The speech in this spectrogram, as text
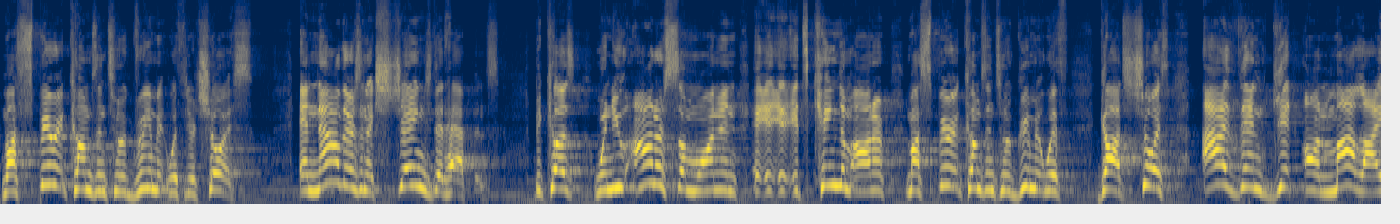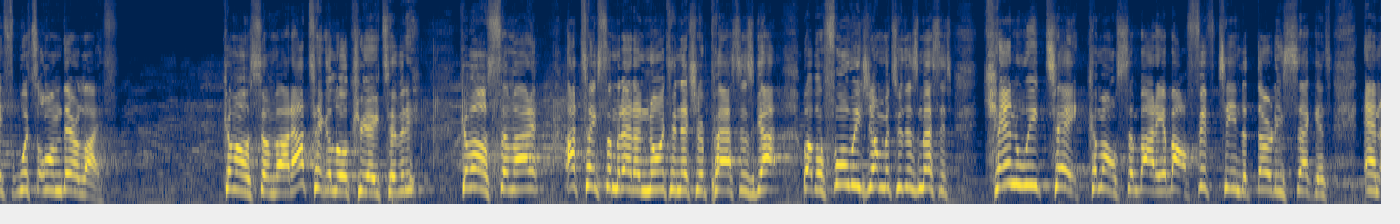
My spirit comes into agreement with your choice. And now there's an exchange that happens. Because when you honor someone and it's kingdom honor, my spirit comes into agreement with God's choice. I then get on my life what's on their life. Come on, somebody. I'll take a little creativity. Come on, somebody. I'll take some of that anointing that your pastor's got. But before we jump into this message, can we take, come on, somebody, about 15 to 30 seconds and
